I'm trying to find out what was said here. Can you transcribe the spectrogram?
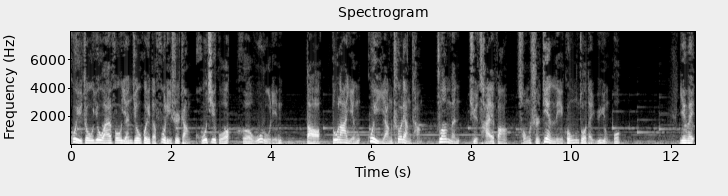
贵州 UFO 研究会的副理事长胡其国和吴汝霖到都拉营贵阳车辆厂。专门去采访从事电力工作的于永波，因为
